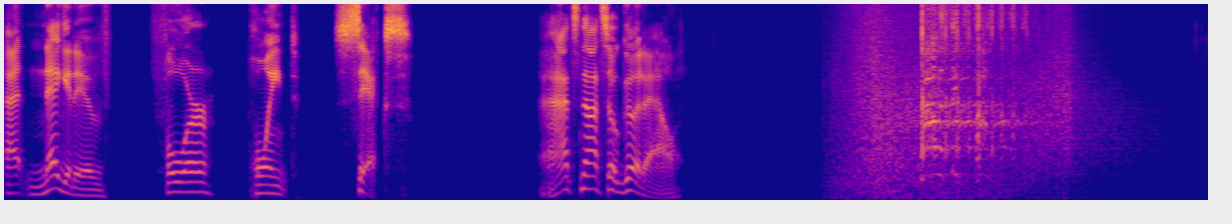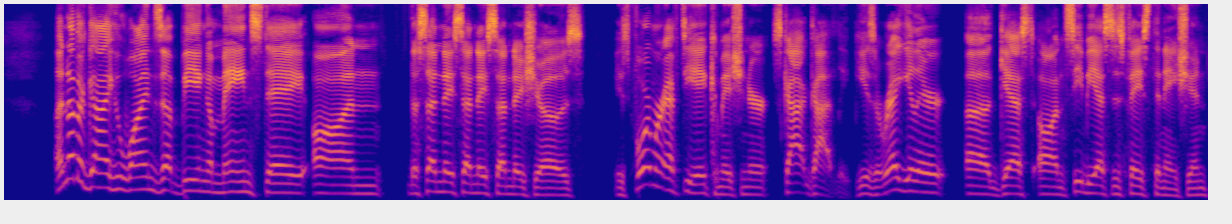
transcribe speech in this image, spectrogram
at negative 4.6. That's not so good, Al. Another guy who winds up being a mainstay on the Sunday, Sunday, Sunday shows is former FDA Commissioner Scott Gottlieb. He is a regular uh, guest on CBS's Face the Nation,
